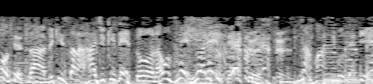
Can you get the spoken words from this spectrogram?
você sabe que está na rádio que detona os melhores sucessos. Na Máximos FM.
